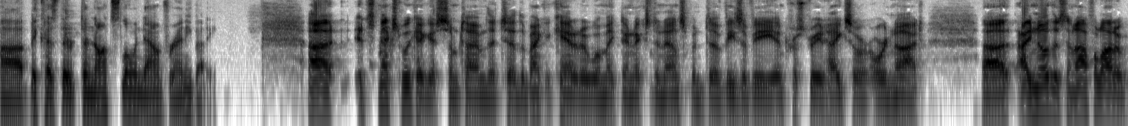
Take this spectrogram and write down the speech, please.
uh, because they're they're not slowing down for anybody. Uh, it's next week, I guess, sometime that uh, the Bank of Canada will make their next announcement uh, vis-a-vis interest rate hikes or, or not. Uh, I know there's an awful lot of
